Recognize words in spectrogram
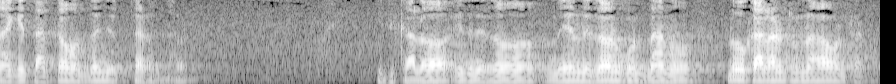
నాకు ఈ తర్కం వద్దని చెప్తాడు ఉద్ధవుడు ఇది కలో ఇది నిజమో నేను నిజం అనుకుంటున్నాను నువ్వు కళ అంటున్నావు అంటాడు.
